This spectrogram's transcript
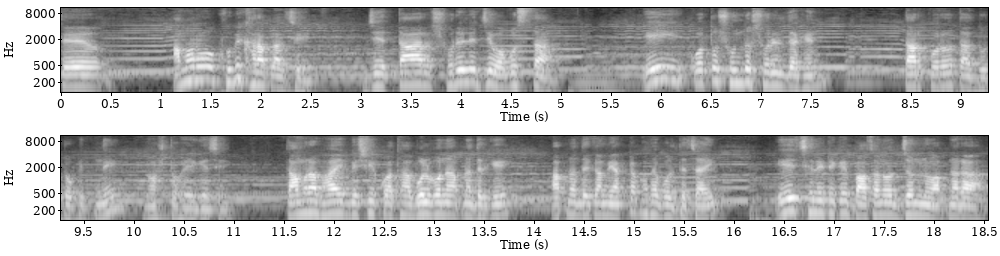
তো আমারও খুবই খারাপ লাগছে যে তার শরীরের যে অবস্থা, এই কত সুন্দর শরীর দেখেন, তারপরেও তার দুটো কিডনি নষ্ট হয়ে গেছে। তা আমরা ভাই, বেশি কথা বলব না আপনাদেরকে। আপনাদেরকে আমি একটা কথা বলতে চাই। এই ছেলেটিকে বাঁচানোর জন্য আপনারা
